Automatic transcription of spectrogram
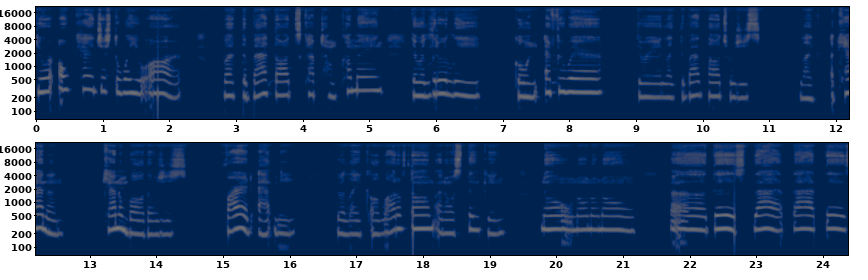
You're okay just the way you are. But the bad thoughts kept on coming. They were literally going everywhere. They were like the bad thoughts were just like a cannon, cannonball that was just fired at me. There were like a lot of them, and I was thinking, no, no, no, no. Uh, this, that, that, this.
